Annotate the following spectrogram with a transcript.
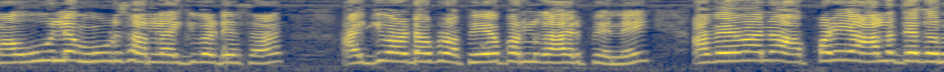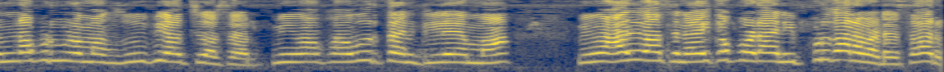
మా ఊళ్ళో మూడు సార్లు అగ్గిపడే సార్. అగ్గిపడ్డప్పుడు ఆ పేపర్లు గారిపోయినాయి. అవేమైనా అప్పుడే వాళ్ళ దగ్గర ఉన్నప్పుడు కూడా మాకు చూపించచ్చు కదా సార్. మేము ఆ ప్రభుత్వానికి లేమా? మేము ఆదివాసిని ఐకపోవడానికి ఇప్పుడు కనబడే సార్.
